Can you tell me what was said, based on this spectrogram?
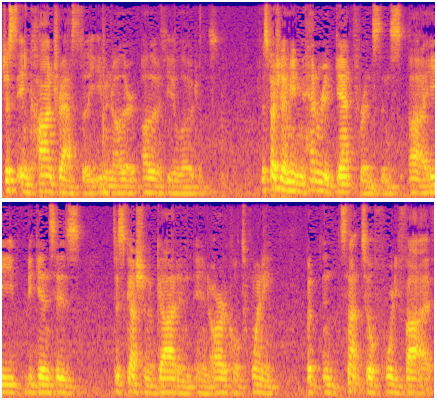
just in contrast to even other other theologians. Especially, I mean, Henry of Ghent, for instance, uh, he begins his discussion of God in, in Article 20, but it's not until 45.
